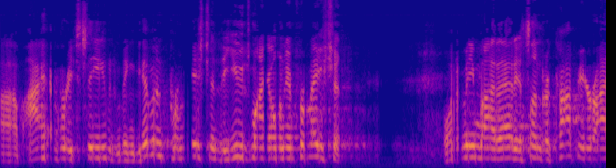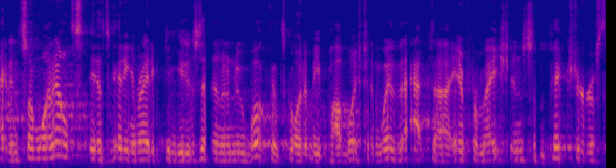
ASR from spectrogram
Uh, I have received and been given permission to use my own information. What I mean by that, it's under copyright, and someone else is getting ready to use it in a new book that's going to be published. And with that uh, information, some pictures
